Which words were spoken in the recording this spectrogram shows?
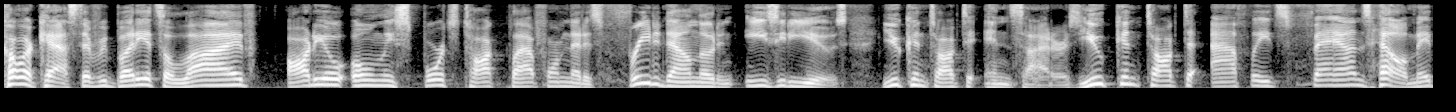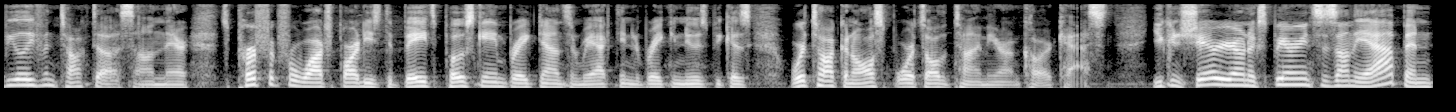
Colorcast, everybody. It's a live, audio only sports talk platform that is free to download and easy to use. You can talk to insiders, you can talk to athletes, fans, hell, maybe you'll even talk to us on there. It's perfect for watch parties, debates, post game breakdowns, and reacting to breaking news because we're talking all sports all the time here on Colorcast. You can share your own experiences on the app, and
